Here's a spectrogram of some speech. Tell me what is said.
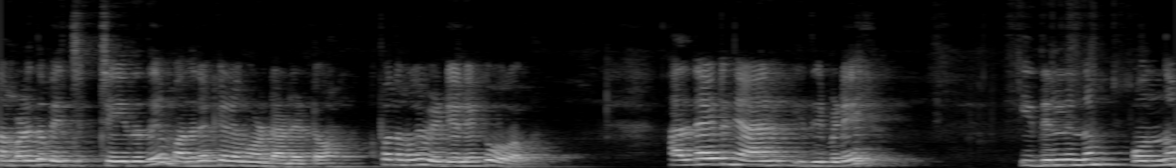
നമ്മളിത് വെച്ച് ചെയ്യുന്നത് മധുരക്കിഴങ്ങ് കൊണ്ടാണ് കേട്ടോ. അപ്പോൾ നമുക്ക് വീഡിയോയിലേക്ക് പോകാം. അതിനായിട്ട് ഞാൻ ഇതിവിടെ ഇതിൽ നിന്നും ഒന്ന്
